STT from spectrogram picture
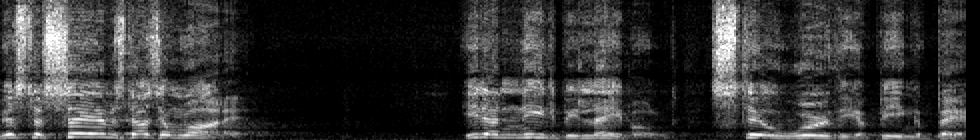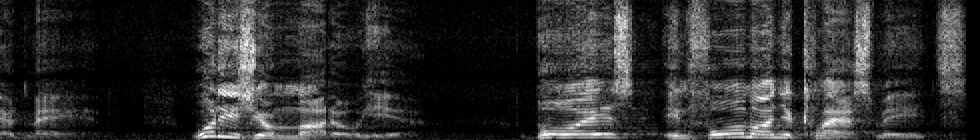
Mr. Sims doesn't want it. He doesn't need to be labeled still worthy of being a Baird man. What is your motto here? Boys, inform on your classmates,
